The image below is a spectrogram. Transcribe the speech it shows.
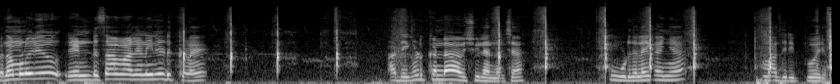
ഇപ്പം നമ്മളൊരു രണ്ട് സവാളയാണ് എടുക്കണേ. അധികം എടുക്കേണ്ട ആവശ്യമില്ല. എന്താ വെച്ചാൽ കൂടുതലായി കഴിഞ്ഞാൽ മതിരിപ്പ് വരും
